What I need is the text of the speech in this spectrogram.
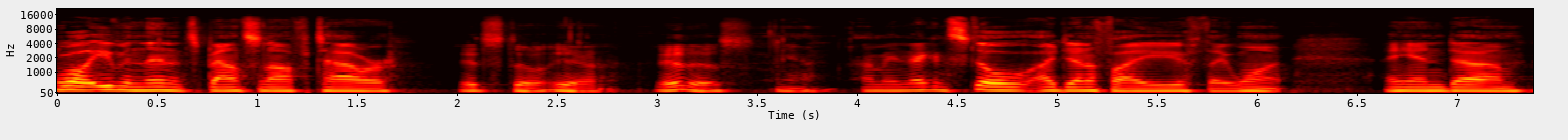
Well, even then, it's bouncing off a tower. it's still yeah, it is. Yeah, I mean, they can still identify you if they want, and um,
